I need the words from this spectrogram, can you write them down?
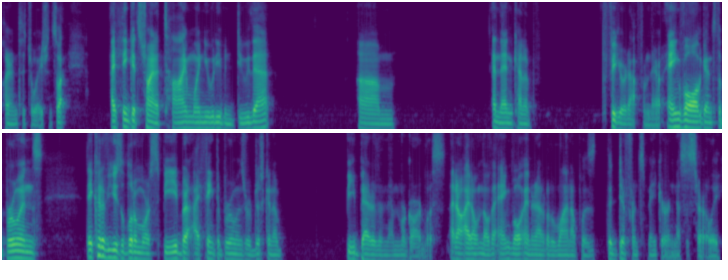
player in the situation so I, I think it's trying to time when you would even do that um and then kind of figure it out from there Engvall against the Bruins they could have used a little more speed, but I think the Bruins were just going to be better than them regardless. I don't I don't know the Engvall in and out of the lineup was the difference maker necessarily.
